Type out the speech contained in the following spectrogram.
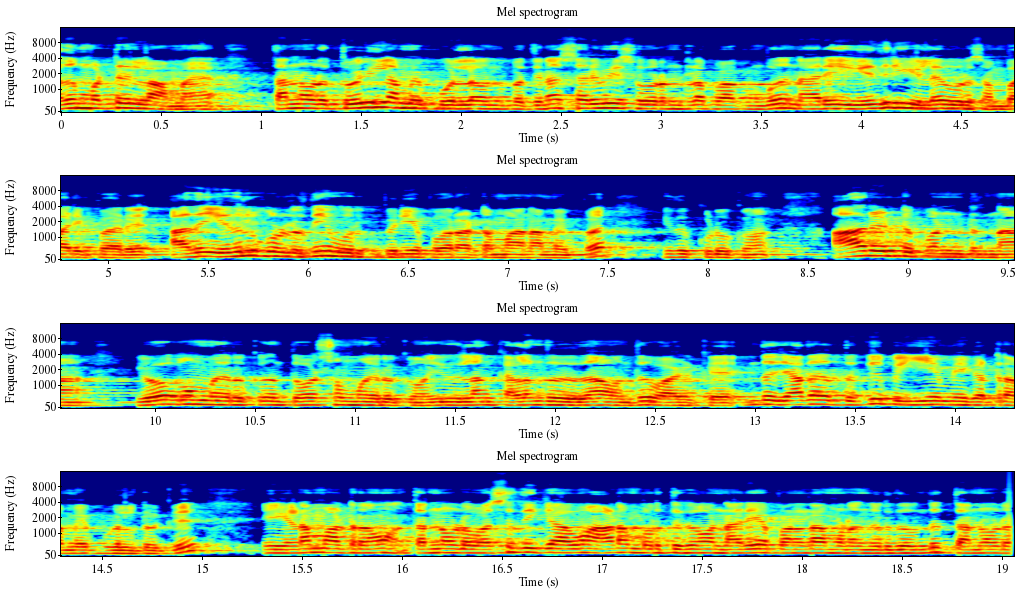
அது மட்டும் இல்லாமல் தன்னோட தொழில் அமைப்புகளில் வந்து பார்த்திங்கன்னா சர்வீஸ் ஓரண்டாக பார்க்கும்போது நிறைய எதிரிகளை இவர் சம்பாதிப்பார். அதை எதிர்கொள்கிறதையும் இவருக்கு பெரிய போராட்டமான அமைப்பை இது கொடுக்கும். ஆறு எட்டு பன்னெண்டுனா யோகமும் இருக்கும் தோஷமும் இருக்கும். இதெல்லாம் கலந்தது தான் வந்து வாழ்க்கை. இந்த ஜாதகத்துக்கு இப்போ இஎம்ஐ கட்டுற அமைப்புகள் இருக்குது இடமாற்றம் தன்னோட வசதிக்காகவும் ஆடம்பரத்துக்காகவும் நிறைய பன்னெண்டாம் இடங்கிறது வந்து தன்னோட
